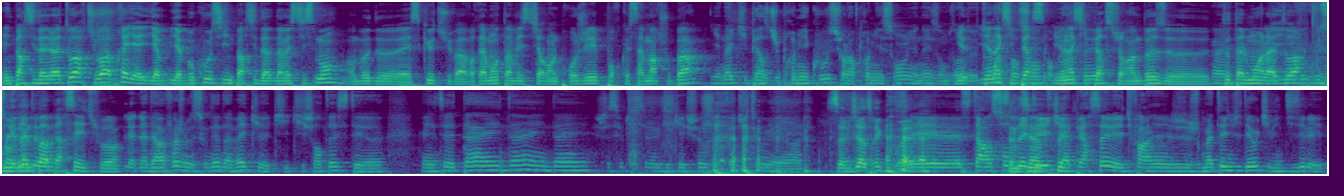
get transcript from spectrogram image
Il y a une partie d'aléatoire, tu vois. Après, il y a, il y a- il y a beaucoup aussi une partie d'in- d'investissement, en mode euh, est-ce que tu vas vraiment t'investir dans le projet pour que ça marche ou pas? Il y en a qui percent du premier coup sur leur premier son, il y en a ils ont besoin Il y, de il y en a qui 300 percent, sons pour il y en a qui percent sur un buzz euh, Ouais. totalement aléatoire, vous- vous qui même de- pas percer, tu vois. La, la dernière fois, je me souvenais d'un mec euh, qui, qui chantait, c'était. euh, elle était die, die, die. Je sais plus si ça me dit quelque chose, pas du tout. mais ouais. ça me dit un truc, ouais. C'était un son Ça de l'été qui a percé. Et, enfin, je, je matais une vidéo qui me disait les,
